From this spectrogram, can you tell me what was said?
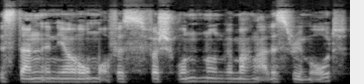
ist dann in ihr Homeoffice verschwunden und wir machen alles remote.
